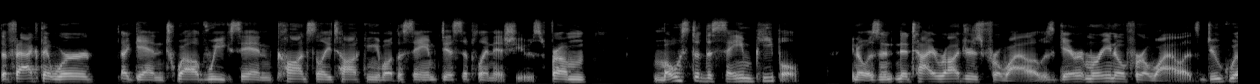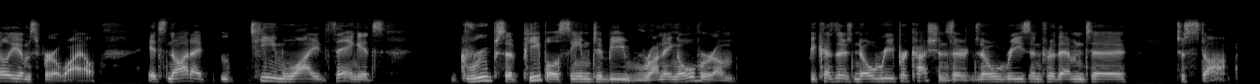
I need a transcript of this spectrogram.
The fact that we're again 12 weeks in constantly talking about the same discipline issues from most of the same people. You know, it was Natai Rogers for a while. It was Garrett Marino for a while. It's Duke Williams for a while. It's not a team wide thing. It's groups of people seem to be running over them because there's no repercussions. There's no reason for them to to stop.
